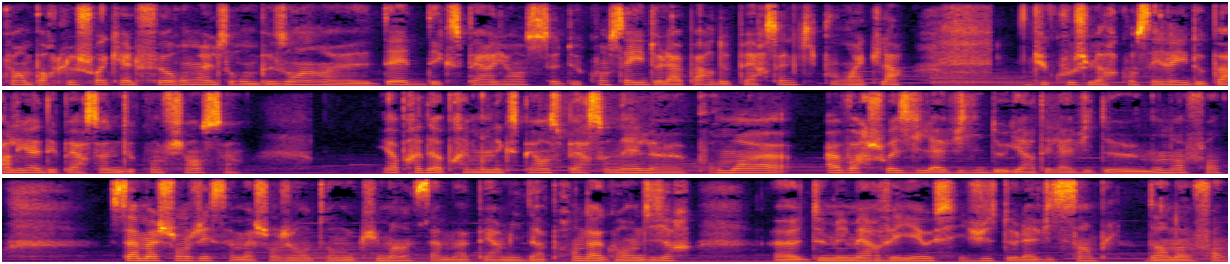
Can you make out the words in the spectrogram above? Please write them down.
peu importe le choix qu'elles feront, elles auront besoin euh, d'aide, d'expérience, de conseils de la part de personnes qui pourront être là. Du coup, je leur conseillerais de parler à des personnes de confiance. Et après, d'après mon expérience personnelle, euh, pour moi, avoir choisi la vie, de garder la vie de mon enfant, ça m'a changé, ça m'a changé en tant qu'humain, ça m'a permis d'apprendre à grandir, euh, de m'émerveiller aussi juste de la vie simple d'un enfant.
